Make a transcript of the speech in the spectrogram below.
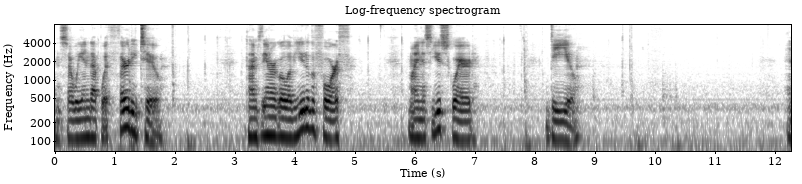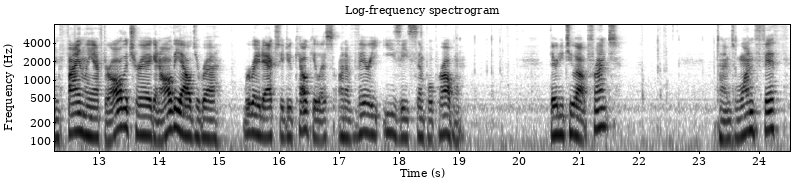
And so we end up with 32 times the integral of u to the fourth minus u squared du. And finally, after all the trig and all the algebra, we're ready to actually do calculus on a very easy, simple problem. 32 out front times 1 fifth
